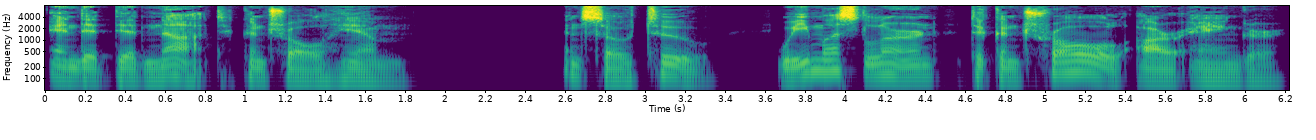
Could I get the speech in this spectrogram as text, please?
and it did not control him. And so, too, we must learn to control our anger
